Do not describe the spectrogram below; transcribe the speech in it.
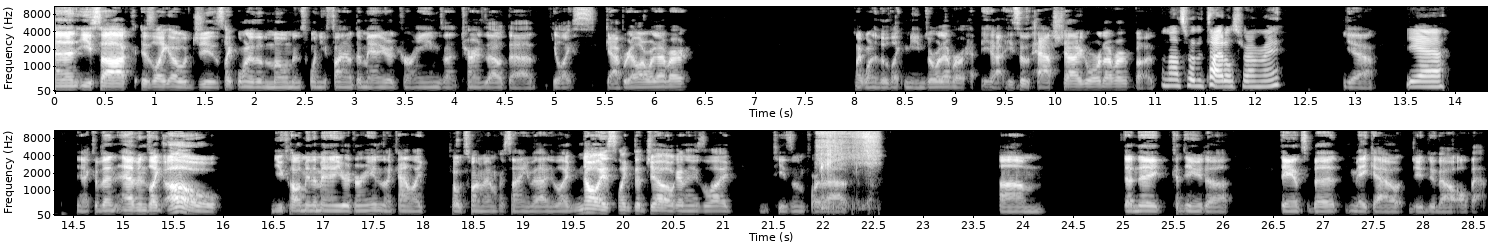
And then Isak is like, oh, geez, it's like one of the moments when you find out the man of your dreams, and it turns out that he likes Gabrielle or whatever. Like one of those like memes or whatever. Yeah, he says hashtag or whatever, but And that's where the title's from, right? yeah. Yeah. Yeah, because then Even's like, oh, you call me the man of your dreams? And I kind of like pokes at him for saying that. And he's like, no, it's like the joke. And he's like, teasing him for that. Um, then they continue to dance a bit, make out, do do that, all that.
